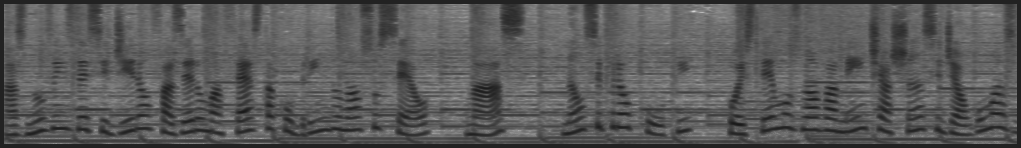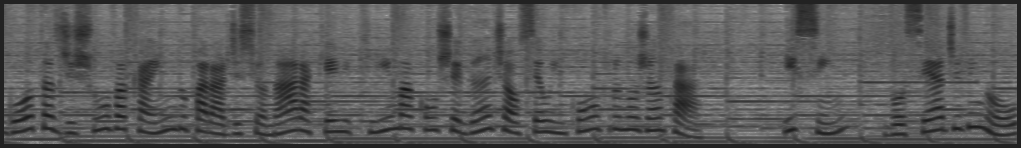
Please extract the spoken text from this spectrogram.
as nuvens decidiram fazer uma festa cobrindo nosso céu, mas, não se preocupe, pois temos novamente a chance de algumas gotas de chuva caindo para adicionar aquele clima aconchegante ao seu encontro no jantar. E sim, você adivinhou,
